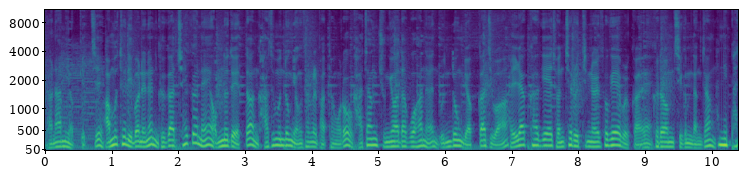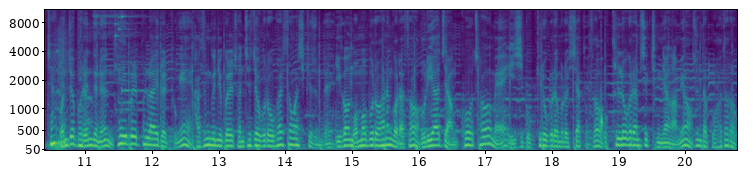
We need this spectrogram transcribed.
변함이 없겠지. 아무튼 이번에는 그가 최근에 업로드했던 가슴 운동 영상을 바탕으로 가장 중요하다고 하는 운동 몇 가지와 간략하게 전체 루틴을 소개해볼까 해. 그럼 지금 당장 한입 하자. 먼저 브랜드는 케이블 플라이를 통해 가슴 근육을 전체적으로 활성화시켜준대. 이건 웜업 으로 하는 거라서 무리하지 않고 처음에 25kg으로 시작해서 5kg씩 증량하며 해준다고 하더라고.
